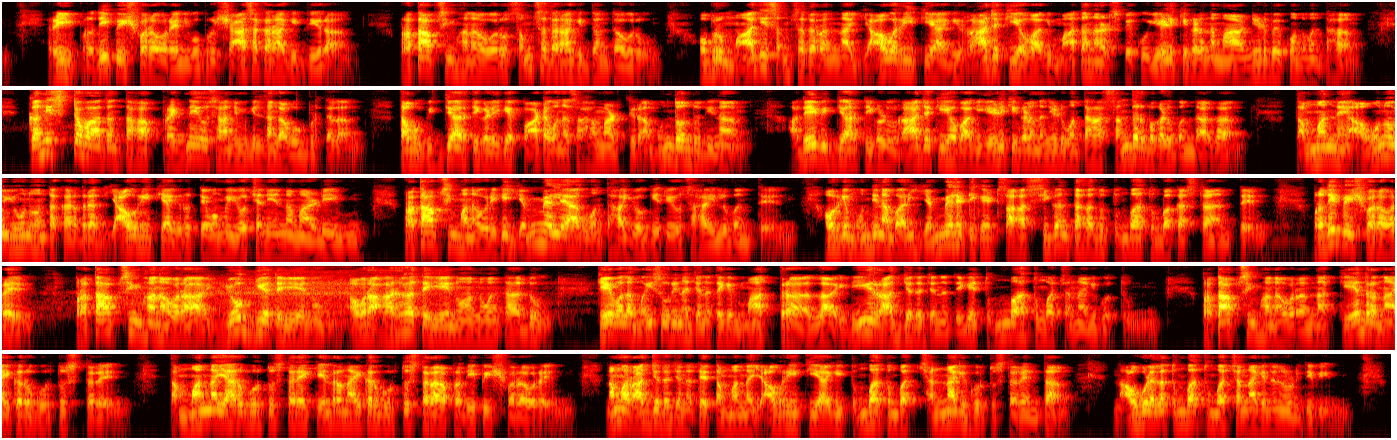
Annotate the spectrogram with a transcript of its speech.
ರೀ ಪ್ರದೀಪ್ ಈಶ್ವರ್ ಅವರೇ ನೀವೊಬ್ಬರು ಶಾಸಕರಾಗಿದ್ದೀರಾ? ಪ್ರತಾಪ್ ಸಿಂಹನವರು ಸಂಸದರಾಗಿದ್ದಂಥವರು. ಒಬ್ಬರು ಮಾಜಿ ಸಂಸದರನ್ನು ಯಾವ ರೀತಿಯಾಗಿ ರಾಜಕೀಯವಾಗಿ ಮಾತನಾಡಿಸ್ಬೇಕು, ಹೇಳಿಕೆಗಳನ್ನು ಮಾ, ನೀಡಬೇಕು ಅನ್ನುವಂತಹ ಕನಿಷ್ಠವಾದಂತಹ ಪ್ರಜ್ಞೆಯೂ ಸಹ ನಿಮ್ಗೆ ಇಲ್ದಂಗೆ ಆಗೋಗ್ಬಿಡ್ತಲ್ಲ ತಾವು ವಿದ್ಯಾರ್ಥಿಗಳಿಗೆ ಪಾಠವನ್ನು ಸಹ ಮಾಡ್ತೀರಾ? ಮುಂದೊಂದು ದಿನ. ಅದೇ ವಿದ್ಯಾರ್ಥಿಗಳು ರಾಜಕೀಯವಾಗಿ ಹೇಳಿಕೆಗಳನ್ನು ನೀಡುವಂತಹ ಸಂದರ್ಭಗಳು ಬಂದಾಗ ತಮ್ಮನ್ನೇ ಅವನು ಇವನು ಅಂತ ಕರೆದ್ರೆ ಅದು ಯಾವ ರೀತಿಯಾಗಿರುತ್ತೆ ಒಮ್ಮೆ ಯೋಚನೆಯನ್ನು ಮಾಡಿ. ಪ್ರತಾಪ್ ಸಿಂಹನವರಿಗೆ ಎಂ ಎಲ್ ಎ ಆಗುವಂತಹ ಯೋಗ್ಯತೆಯೂ ಸಹ ಇಲ್ಲವಂತೆ. ಅವ್ರಿಗೆ ಮುಂದಿನ ಬಾರಿ ಎಂ ಎಲ್ ಎ ಟಿಕೆಟ್ ಸಹ ಸಿಗಂತಹದ್ದು ತುಂಬ ತುಂಬ ಕಷ್ಟ ಅಂತೆ. ಪ್ರದೀಪೇಶ್ವರ್ ಅವರೇ, ಪ್ರತಾಪ್ ಸಿಂಹನವರ ಯೋಗ್ಯತೆ ಏನು, ಅವರ ಅರ್ಹತೆ ಏನು ಅನ್ನುವಂತಹದ್ದು ಕೇವಲ ಮೈಸೂರಿನ ಜನತೆಗೆ ಮಾತ್ರ ಅಲ್ಲ, ಇಡೀ ರಾಜ್ಯದ ಜನತೆಗೆ ತುಂಬ ತುಂಬ ಚೆನ್ನಾಗಿ ಗೊತ್ತು. ಪ್ರತಾಪ್ ಸಿಂಹನವರನ್ನು ಕೇಂದ್ರ ನಾಯಕರು ಗುರುತಿಸ್ತಾರೆ. ತಮ್ಮನ್ನು ಯಾರು ಗುರುತಿಸ್ತಾರೆ? ಕೇಂದ್ರ ನಾಯಕರು ಗುರುತಿಸ್ತಾರ ಪ್ರದೀಪ್ ಈಶ್ವರ್ ಅವರೇ? ನಮ್ಮ ರಾಜ್ಯದ ಜನತೆ ತಮ್ಮನ್ನು ಯಾವ ರೀತಿಯಾಗಿ ತುಂಬ ತುಂಬ ಚೆನ್ನಾಗಿ ಗುರುತಿಸ್ತಾರೆ ಅಂತ ನಾವುಗಳೆಲ್ಲ ತುಂಬ ತುಂಬ ಚೆನ್ನಾಗಿನೇ ನೋಡಿದ್ದೀವಿ.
